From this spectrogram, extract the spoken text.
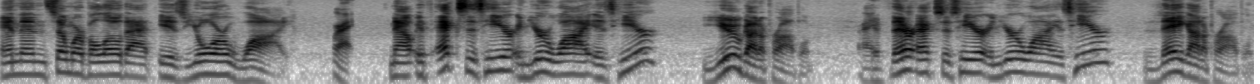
and then somewhere below that is your Y. Right. Now, if X is here and your Y is here, you got a problem. Right. If their X is here and your Y is here, they got a problem.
